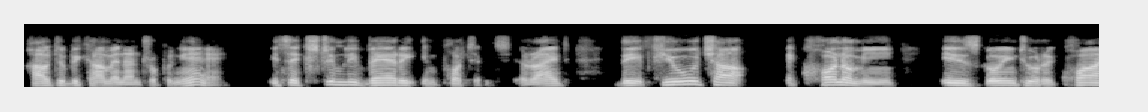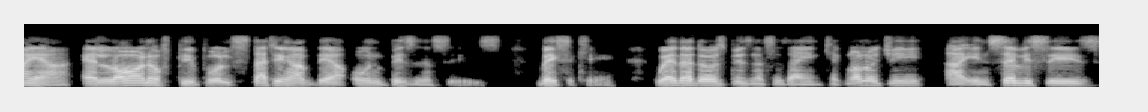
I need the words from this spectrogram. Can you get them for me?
how to become an entrepreneur. It's extremely very important, right? The future economy is going to require a lot of people starting up their own businesses basically, whether those businesses are in technology, are in services,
